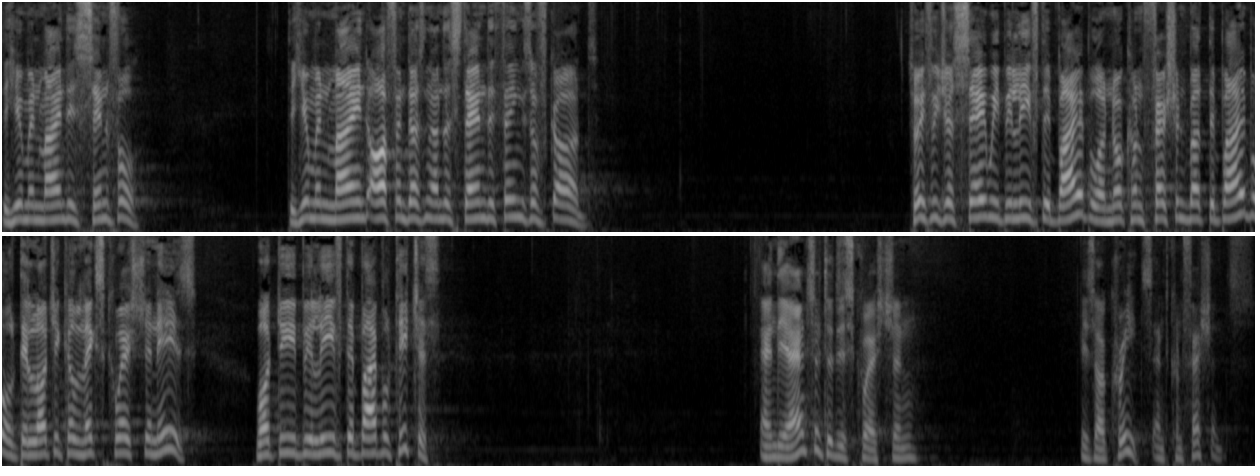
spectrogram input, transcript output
the human mind is sinful. The human mind often doesn't understand the things of God. So if we just say we believe the Bible or no confession but the Bible, the logical next question is what do you believe the Bible teaches? And the answer to this question is our creeds and confessions.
